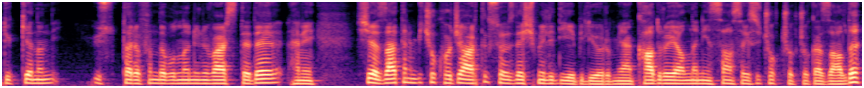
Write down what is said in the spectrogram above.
dükkanın üst tarafında bulunan üniversitede hani şey zaten birçok hoca artık sözleşmeli diye biliyorum. Yani kadroya alınan insan sayısı çok çok çok azaldı.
